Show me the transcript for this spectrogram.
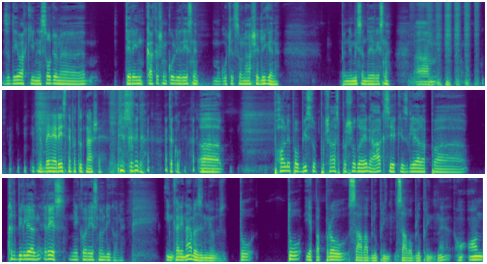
zadevah, ki ne sodijo na teren, kakršne koli resne, mogoče so naše lige, ne? pa ne mislim, da je resna. Um, Nobene resne, pa tudi naše. ja, seveda. Tako. Uh, Pol je pa v bistvu počasi prišlo do ene akcije, ki je izgledala, pa, kot bi gledali res neko resno ligo. Ne? In kar je najbolj zanimivo, to, to je pa prav Sava Blueprint. Sava Blueprint ne. on, on,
